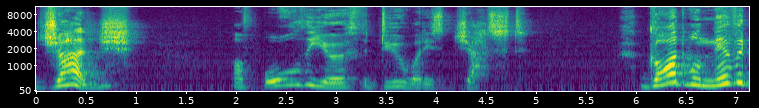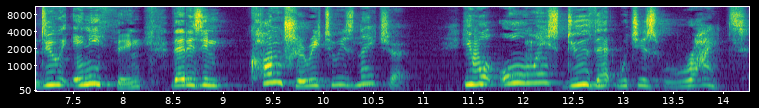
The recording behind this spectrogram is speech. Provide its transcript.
judge of all the earth do what is just? God will never do anything that is in contrary to his nature. He will always do that which is right.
